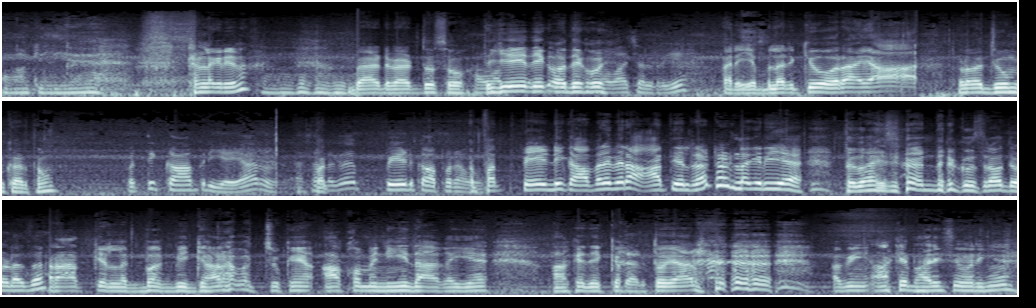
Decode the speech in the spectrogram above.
हवा के लिए। ठंड लग रही है ना? बैठ बैठ तो सो। तो ये देखो देखो। हवा चल रही है। अरे ये ब्लर क्यों हो रहा है यार? थोड़ा जूम करता हूँ। पत्ती काँप रही है यार। ऐसा पत- लग रहा है पेड़ काँप रहा हो। पत पेड़ नहीं काँप रहे मेरा हाथ हिल रहा है ठंड लग रही है। तो गाइस मैं अंदर घुस रहा हूँ थोड़ा सा रात के लगभग भी ग्यारह बज चुके हैं आँखों में नींद आ गई है। आँखें देख कर तो यार। अभी आँखें भारी सी हो रही हैं।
